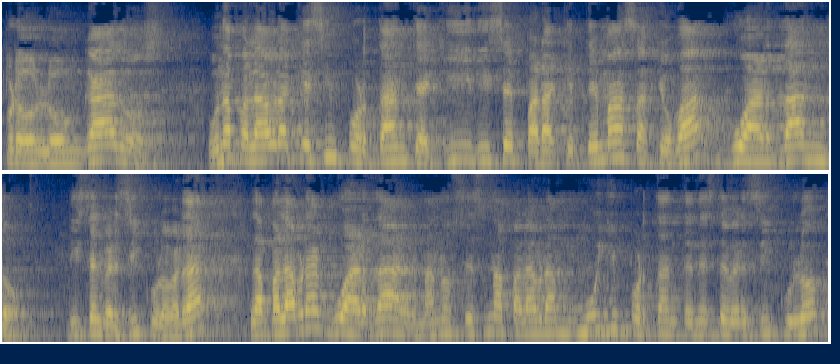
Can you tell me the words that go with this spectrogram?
prolongados. Una palabra que es importante aquí dice, para que temas a Jehová guardando, dice el versículo, ¿verdad? La palabra guardar, hermanos, es una palabra muy importante en este versículo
